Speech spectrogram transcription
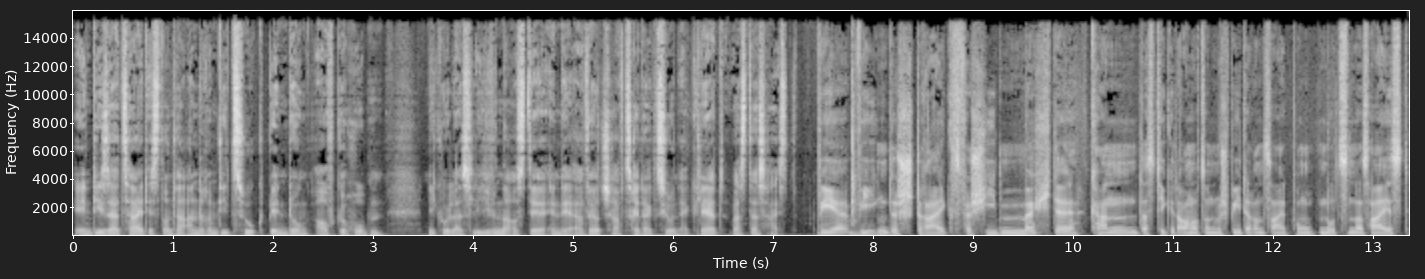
In dieser Zeit ist unter anderem die Zugbindung aufgehoben. Nikolas Lieven aus der NDR Wirtschaftsredaktion erklärt, was das heißt. Wer wegen des Streiks verschieben möchte, kann das Ticket auch noch zu einem späteren Zeitpunkt nutzen. Das heißt,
